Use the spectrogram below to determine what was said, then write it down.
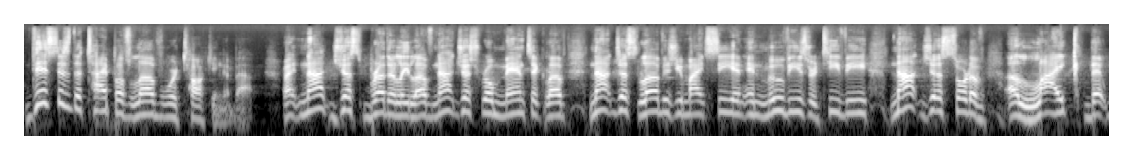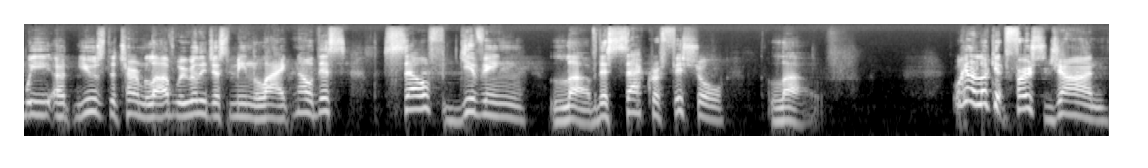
this is the type of love we're talking about, right? Not just brotherly love, not just romantic love, not just love as you might see in, in movies or TV, not just sort of a like that we uh, use the term love. We really just mean like. No, this self giving love, this sacrificial love. We're going to look at First John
